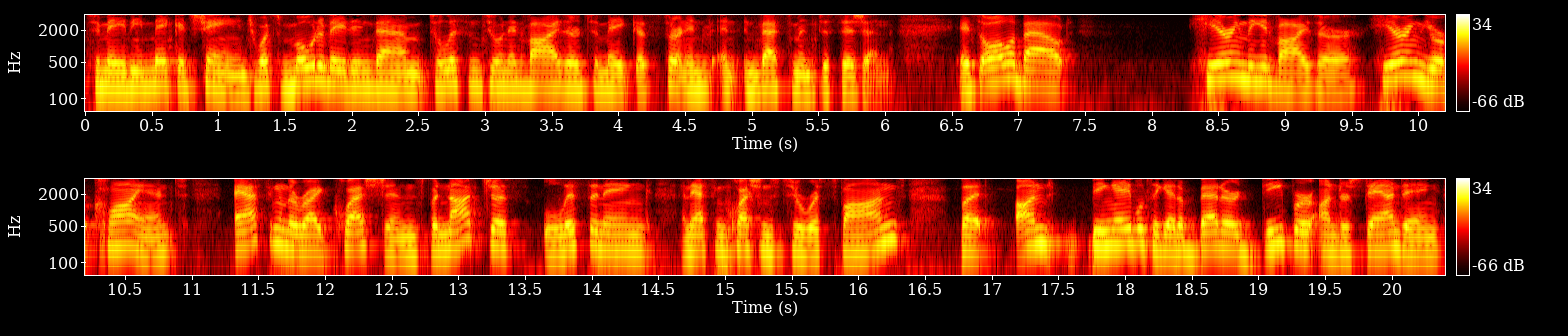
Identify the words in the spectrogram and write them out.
to maybe make a change, what's motivating them to listen to an advisor to make a certain in- investment decision. It's all about hearing the advisor, hearing your client, asking the right questions, but not just listening and asking questions to respond, but un- being able to get a better, deeper understanding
